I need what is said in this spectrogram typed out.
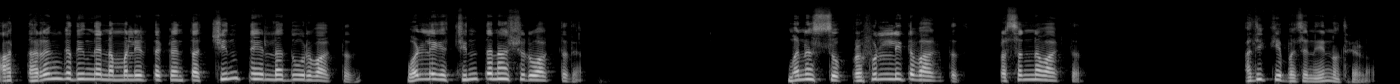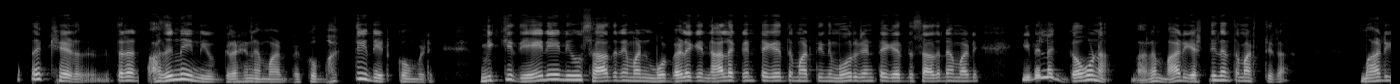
ಆ ತರಂಗದಿಂದ ನಮ್ಮಲ್ಲಿರ್ತಕ್ಕಂಥ ಚಿಂತೆ ಎಲ್ಲ ದೂರವಾಗ್ತದೆ. ಒಳ್ಳೆಯ ಚಿಂತನ ಶುರುವಾಗ್ತದೆ. ಮನಸ್ಸು ಪ್ರಫುಲ್ಲಿತವಾಗ್ತದೆ, ಪ್ರಸನ್ನವಾಗ್ತದೆ. ಅದಕ್ಕೆ ಭಜನೆ ಅನ್ನೋದು ಹೇಳೋ ಅದಕ್ಕೆ ಹೇಳಿದ್ರೆ ಅದನ್ನೇ ನೀವು ಗ್ರಹಣ ಮಾಡಬೇಕು ಭಕ್ತಿ ಇಟ್ಕೊಂಬಿಡಿ. ಮಿಕ್ಕಿದ ಏನೇ ನೀವು ಸಾಧನೆ ಮಾಡಿ ಬೆಳಗ್ಗೆ ನಾಲ್ಕು ಗಂಟೆಗೆ ಎದ್ದು ಮಾಡ್ತೀನಿ, ಮೂರು ಗಂಟೆಗೆ ಎದ್ದು ಸಾಧನೆ ಮಾಡಿ, ಇವೆಲ್ಲ ಗೌಣ. ನಾನು ಮಾಡಿ, ಎಷ್ಟು ದಿನ ಅಂತ ಮಾಡ್ತೀರಾ? ಮಾಡಿ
